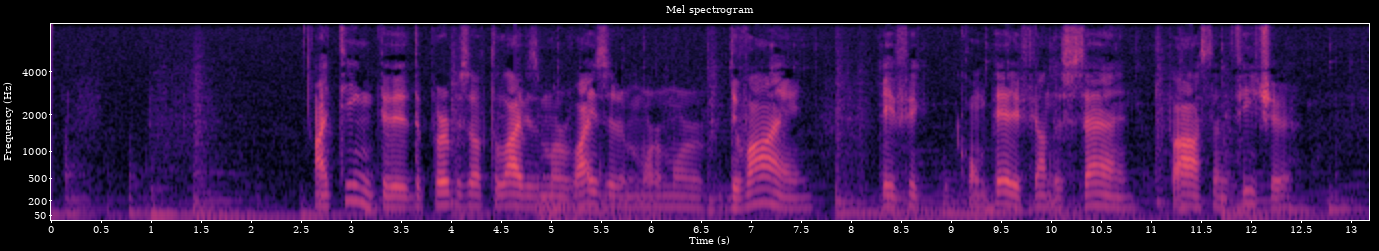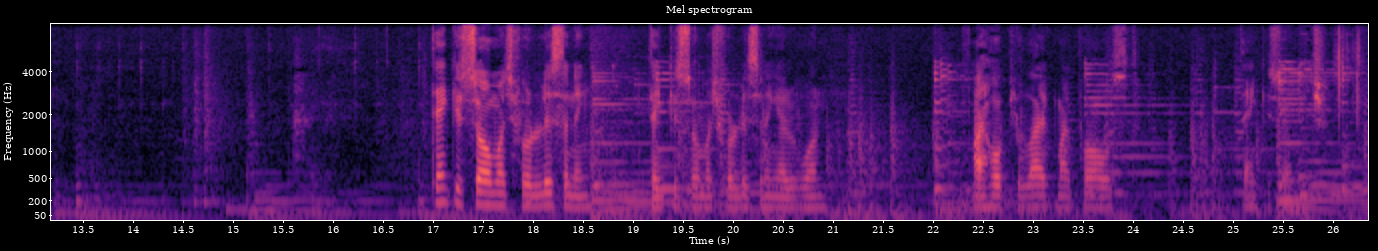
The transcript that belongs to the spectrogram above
i think the the purpose of the life is more wiser more more divine if you compare if you understand the past and future Thank you so much for listening. Thank you so much for listening, everyone. I hope you like my post. Thank you so much.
